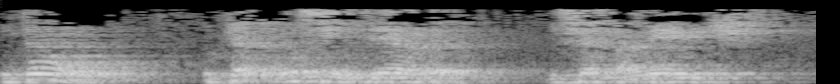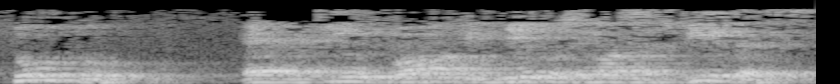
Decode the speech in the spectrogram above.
Então, eu quero que você entenda, e certamente tudo é, que envolve Deus em nossas vidas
